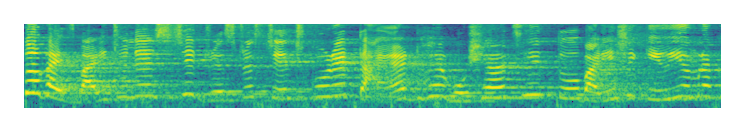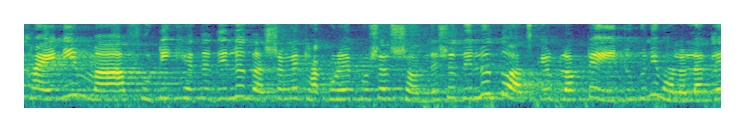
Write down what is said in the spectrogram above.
তো গাইজ বাড়ি চলে এসেছি ড্রেস ট্রেস চেঞ্জ করে টায়ার্ড হয়ে বসে আছি। তো বাড়ি এসে কেউই আমরা খাইনি, মা ফুটি খেতে দিল, তার সঙ্গে ঠাকুরের প্রসাদ সন্দেশও দিল। তো আজকের ব্লগটা এইটুকুনি, ভালো লাগলে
